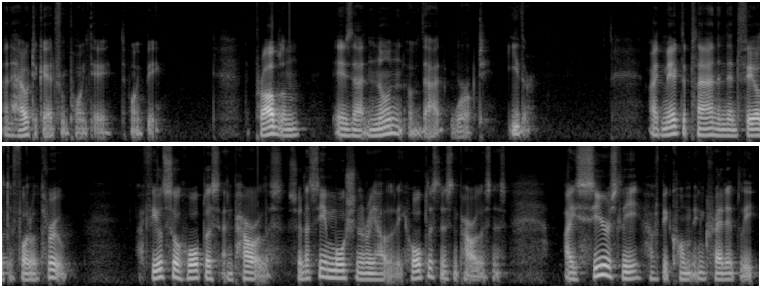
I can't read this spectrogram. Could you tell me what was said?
and how to get from point A to point B. The problem is that none of that worked either. I'd make the plan and then fail to follow through. I feel so hopeless and powerless. So that's the emotional reality hopelessness and powerlessness. I seriously have become incredibly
